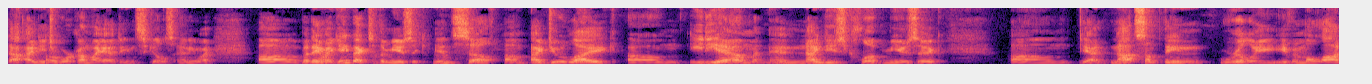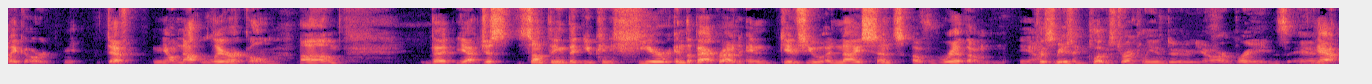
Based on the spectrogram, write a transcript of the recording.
I need to Oh. work on my editing skills anyway. Uh, but anyway, getting back to the music Mhm. itself, um, I do like um, EDM Mhm. and '90s club music. Um, yeah, not something really even melodic or def, you know, not lyrical. Um, that yeah, just something that you can hear in the background and gives you a nice sense of rhythm. You know. Because music plugs directly into you know our brains and Yeah.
